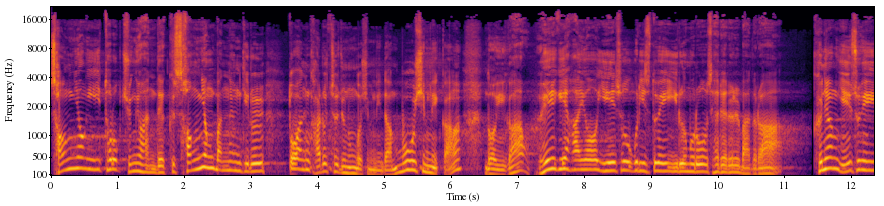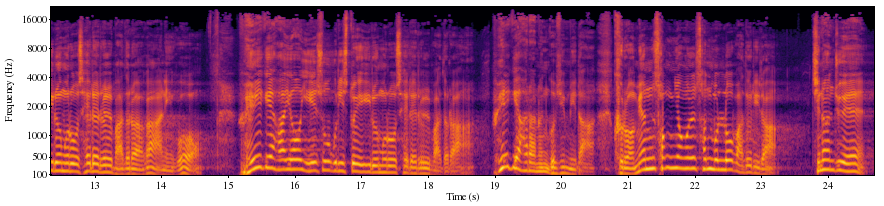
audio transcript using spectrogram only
성령이 이토록 중요한데 그 성령 받는 길을 또한 가르쳐 주는 것입니다. 무엇입니까? 너희가 회개하여 예수 그리스도의 이름으로 세례를 받으라. 그냥 예수의 이름으로 세례를 받으라가 아니고 회개하여 예수 그리스도의 이름으로 세례를 받으라. 회개하라는 것입니다. 그러면 성령을 선물로 받으리라. 지난주에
